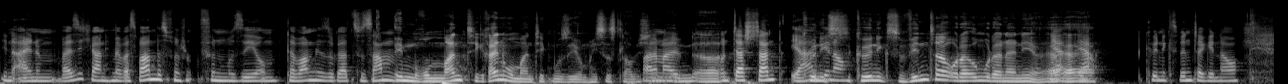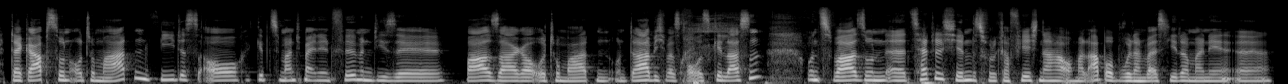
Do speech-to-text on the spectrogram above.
in einem, weiß ich gar nicht mehr, was war denn das für, für ein Museum? Da waren wir sogar zusammen. im Romantik, Rheinromantikmuseum hieß es, glaube ich. Warte mal. in, äh, und da stand, ja, Königs, genau. Königswinter oder irgendwo da in der Nähe. Ja, ja. Königswinter, genau. Da gab es so einen Automaten, wie das auch, gibt es manchmal in den Filmen diese Wahrsager-Automaten. Und da habe ich was rausgelassen. Und zwar so ein äh, Zettelchen, das fotografiere ich nachher auch mal ab, obwohl dann weiß jeder meine, äh,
